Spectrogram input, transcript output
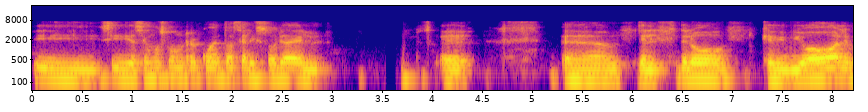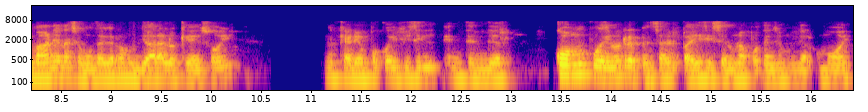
y si hacemos un recuento hacia la historia del, eh, em, del, de lo que vivió Alemania en la Segunda Guerra Mundial a lo que es hoy, nos quedaría un poco difícil entender cómo pudieron repensar el país y ser una potencia mundial como hoy.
